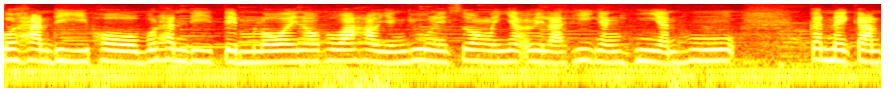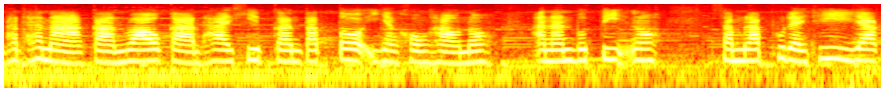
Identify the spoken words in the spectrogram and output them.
บทันดีพอบทันดีเต็มร้อยเนาะเพราะว่าเฮายังอยู่ในช่วงระยะเวลาที่ยังเฮียนฮู้ กันในการพัฒนาการว้าการถ่ายคลิปการตัดต่ออีหยังของเฮาเนาะอันนั้นบุติเนาะสำหรับผู้ใดที่อยาก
